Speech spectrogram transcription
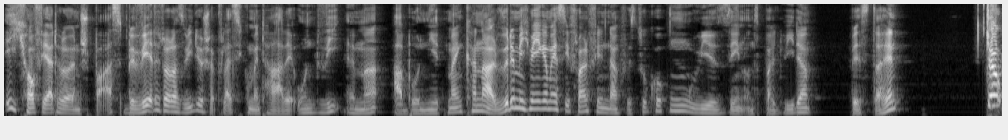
Ich hoffe, ihr hattet euren Spaß. Bewertet doch das Video, schreibt fleißig Kommentare und wie immer, abonniert meinen Kanal. Würde mich megamäßig freuen. Vielen Dank fürs Zugucken. Wir sehen uns bald wieder. Bis dahin. Ciao!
